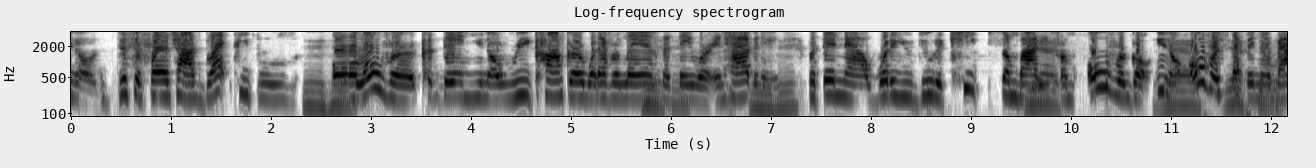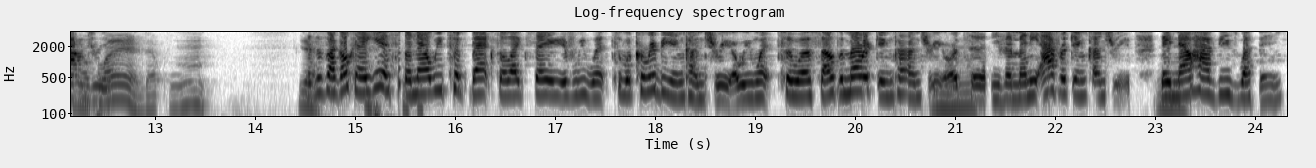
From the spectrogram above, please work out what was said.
know disenfranchised black peoples Mhm, all over could then you know reconquer whatever lands Mhm. that they were inhabiting. Mhm. but then now what do you do to keep somebody Yes. from overgo you know overstepping yes, their was no boundaries plan. That- mm. It's just like, okay, yeah, so now we took back. So, like, say if we went to a Caribbean country or we went to a South American country or Mhm. to even many African countries, they Mhm. now have these weapons.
